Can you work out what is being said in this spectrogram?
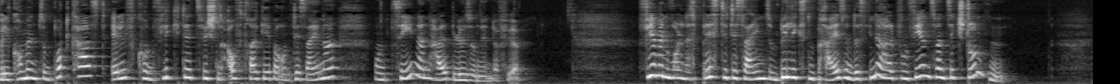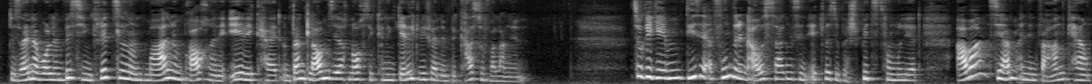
Willkommen zum Podcast 11 Konflikte zwischen Auftraggeber und Designer und 10,5 Lösungen dafür. Firmen wollen das beste Design zum billigsten Preis und das innerhalb von 24 Stunden. Designer wollen ein bisschen kritzeln und malen und brauchen eine Ewigkeit und dann glauben sie auch noch, sie können Geld wie für einen Picasso verlangen. Zugegeben, diese erfundenen Aussagen sind etwas überspitzt formuliert, aber sie haben einen wahren Kern.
